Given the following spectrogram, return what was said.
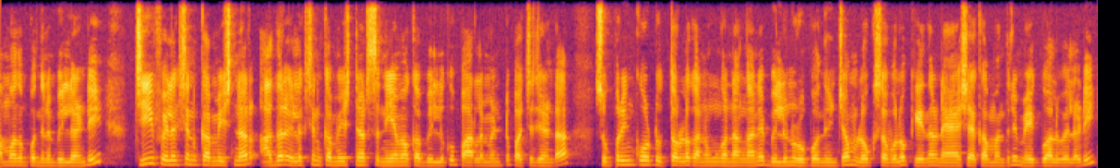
ఆమోదం పొందిన బిల్ అండి. Chief election commissioner other election commissioners నియామక బిల్లుకు పార్లమెంటు పచ్చజెండా. సుప్రీంకోర్టు ఉత్తర్వులకు అనుగుణంగానే బిల్లును రూపొందించాం. లోక్సభలో కేంద్ర న్యాయశాఖ శాఖ మంత్రి మేఘ్వాల్ వెల్లడి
